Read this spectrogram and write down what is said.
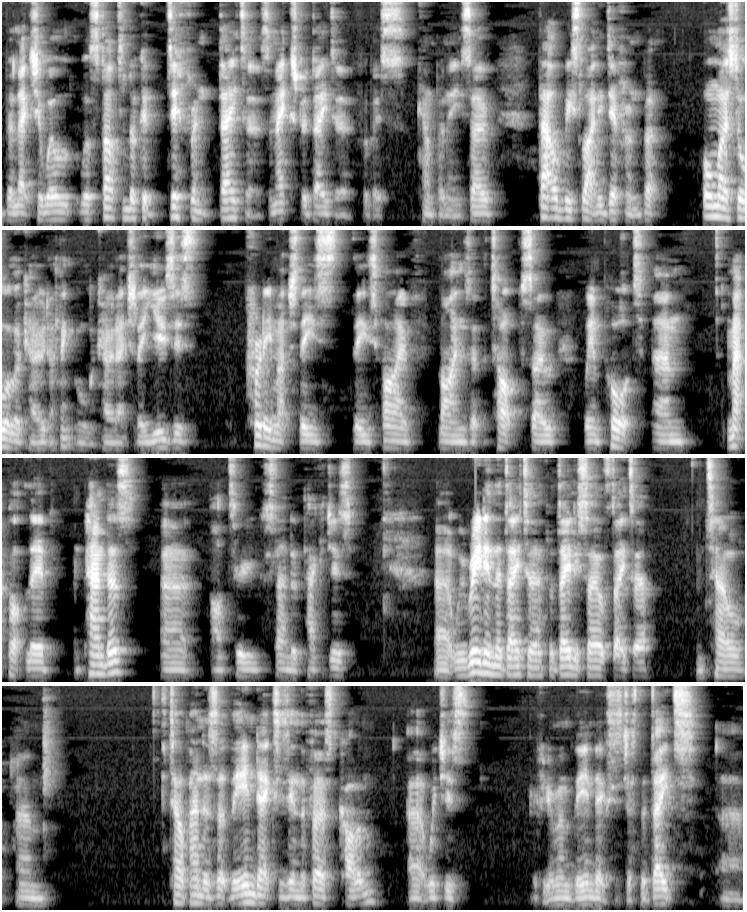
the lecture, we'll we'll start to look at different data, some extra data for this company. So that will be slightly different, but almost all the code, I think all the code actually uses pretty much these these five lines at the top. So we import um, matplotlib and pandas, uh, our two standard packages. Uh, we read in the data, the daily sales data, and tell um, tell pandas that the index is in the first column, uh, which is, if you remember, the index is just the dates, uh,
